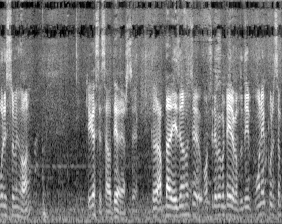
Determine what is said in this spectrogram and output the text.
পরিশ্রমী হন ঠিক আছে, সাউথে হয়ে আসছে। তো আপনার এই জন্য হচ্ছে অস্ট্রেলিয়ার ব্যাপারটা এরকম, যদি অনেক পরিশ্রম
